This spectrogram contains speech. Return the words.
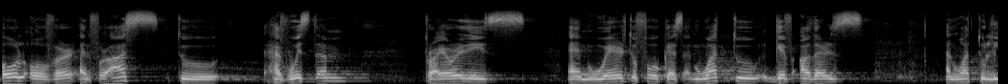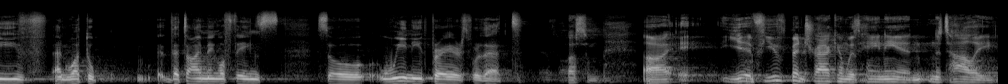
all over, and for us to have wisdom, priorities, and where to focus, and what to give others, and what to leave, and what to, the timing of things so we need prayers for that. That's awesome. Uh, if you've been tracking with Hany and Natali,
